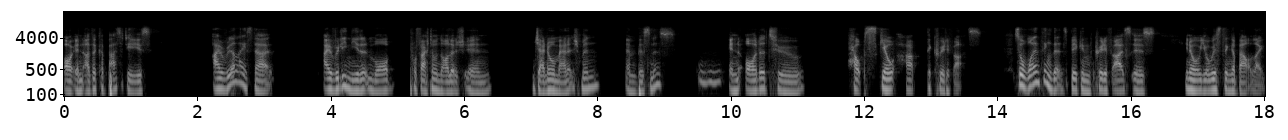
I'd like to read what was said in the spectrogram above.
or in other capacities, I realized that I really needed more professional knowledge in general management and business mm-hmm. in order to help scale up the creative arts. So one thing that's big in creative arts is, you know, you always think about like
